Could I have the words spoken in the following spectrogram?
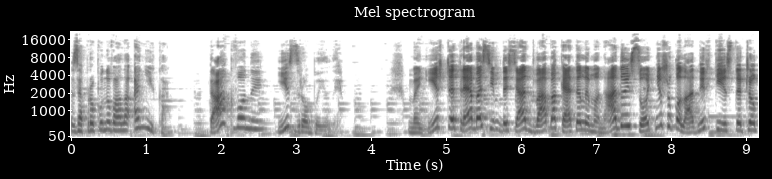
запропонувала Аніка. Так вони і зробили. Мені ще треба 72 пакети лимонаду і сотні шоколадних тістечок.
